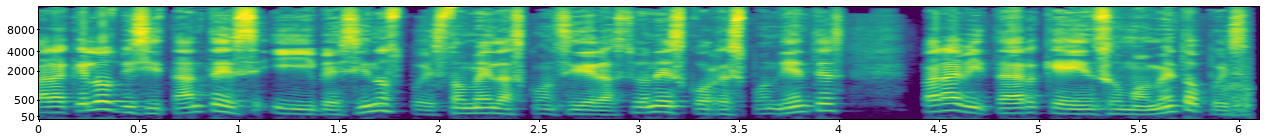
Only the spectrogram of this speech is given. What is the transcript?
para que los visitantes y vecinos pues tomen las consideraciones correspondientes para evitar que en su momento pues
